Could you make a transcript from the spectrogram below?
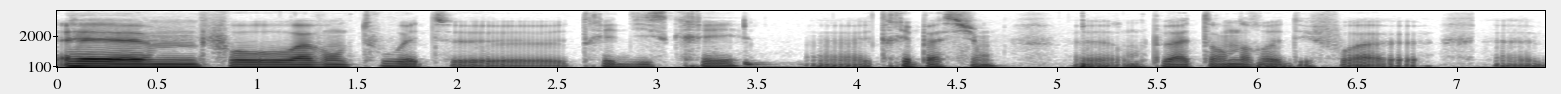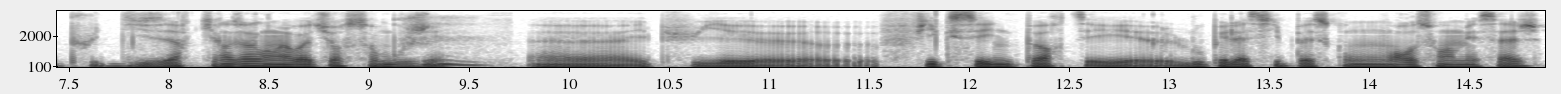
euh, faut avant tout être euh, très discret, et très patient. on peut attendre des fois plus de 10 heures, 15 heures dans la voiture sans bouger. Hmm. et puis fixer une porte et louper la cible parce qu'on reçoit un message.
